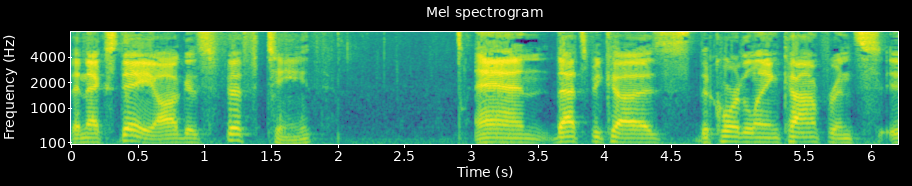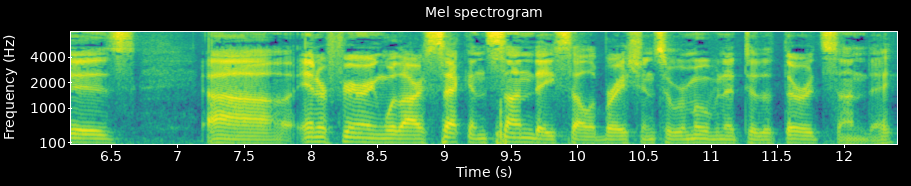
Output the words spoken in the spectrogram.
the next day, August 15th. And that's because the Coeur d'Alene Conference is uh, interfering with our second Sunday celebration, so we're moving it to the third Sunday.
